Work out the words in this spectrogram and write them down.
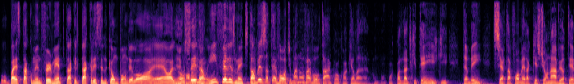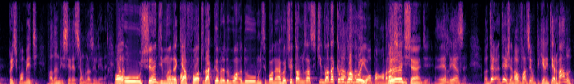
o- Parece que tá comendo fermento, tá? Que ele tá crescendo, que é um pão de ló. É, olha, É não sei não. Infelizmente, tá? Talvez até volte, mas não vai voltar com, com aquela com, com a qualidade que tem e que também, de certa forma, era questionável até, principalmente falando em seleção brasileira. Ó, o Xande manda Opa. aqui a foto da câmera do, do Municipal do Arroio, você tá nos assistindo lá da câmera Tá do Arroio. Opa, um abraço Grande. Xande. Beleza. Deixa, nós vamos fazer um pequeno intervalo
